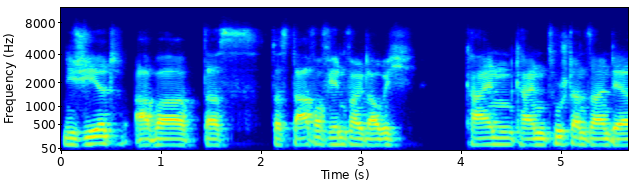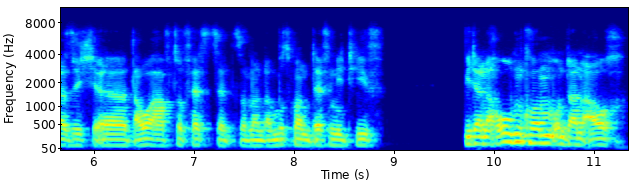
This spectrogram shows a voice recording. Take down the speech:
nigiert, aber das, das darf auf jeden Fall, glaube ich, kein, kein Zustand sein, der sich äh, dauerhaft so festsetzt, sondern da muss man definitiv wieder nach oben kommen und dann auch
